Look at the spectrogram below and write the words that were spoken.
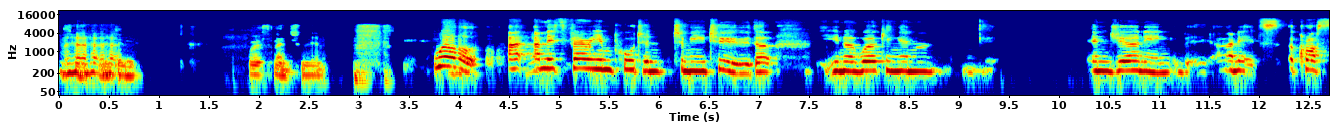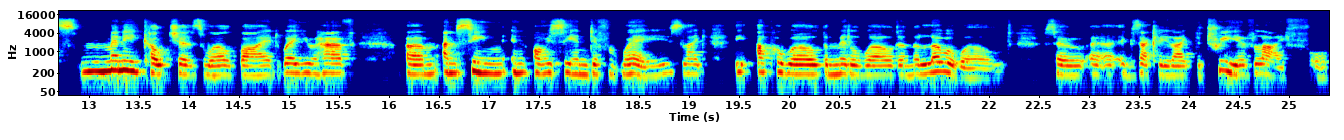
Worth mentioning. well, and it's very important to me too that you know working in in journeying, and it's across many cultures worldwide where you have um, and seen in obviously in different ways, like the upper world, the middle world, and the lower world. So uh, exactly like the tree of life or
